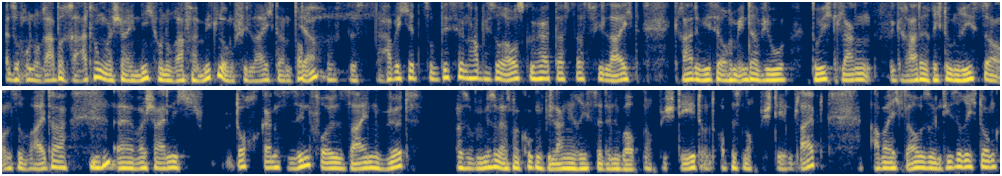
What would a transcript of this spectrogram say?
also Honorarberatung wahrscheinlich nicht, Honorarvermittlung vielleicht dann doch. Ja? Das, das habe ich jetzt so ein bisschen, habe ich so rausgehört, dass das vielleicht, gerade wie es ja auch im Interview durchklang, gerade Richtung Riester und so weiter, mhm. äh, wahrscheinlich doch ganz sinnvoll sein wird. Also müssen wir erstmal gucken, wie lange Riester denn überhaupt noch besteht und ob es noch bestehen bleibt. Aber ich glaube, so in diese Richtung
